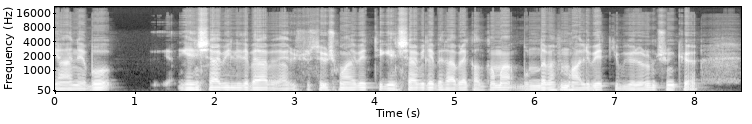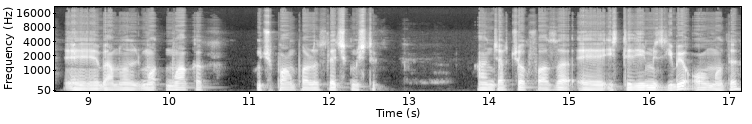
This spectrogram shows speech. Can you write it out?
Yani bu Gençler Birliği ile beraber yani üst üste 3 mağlubiyet değil Gençler Birliği ile beraber kaldık ama bunu da ben mağlubiyet gibi görüyorum çünkü eee, ben buna mu- muhakkak 3 puan parolasıyla çıkmıştık. Ancak çok fazla eee, istediğimiz gibi olmadı.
